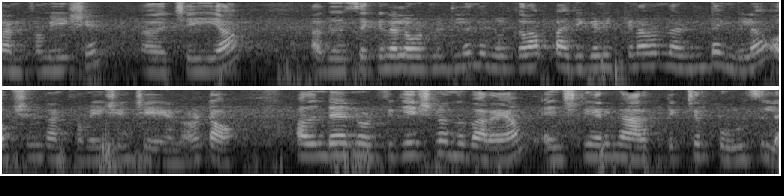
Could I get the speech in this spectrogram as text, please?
കൺഫർമേഷൻ ചെയ്യാം. അത് സെക്കൻഡ് അലോട്ട്മെന്റിൽ നിങ്ങൾക്ക് ആ പരിഗണിക്കണമെന്നുണ്ടെങ്കിൽ ഓപ്ഷൻ കൺഫർമേഷൻ ചെയ്യണം കേട്ടോ അതിന്റെ നോട്ടിഫിക്കേഷൻ ഒന്ന് പറയാം. എഞ്ചിനീയറിംഗ് ആർക്കിടെക്ചർ കോഴ്സിൽ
